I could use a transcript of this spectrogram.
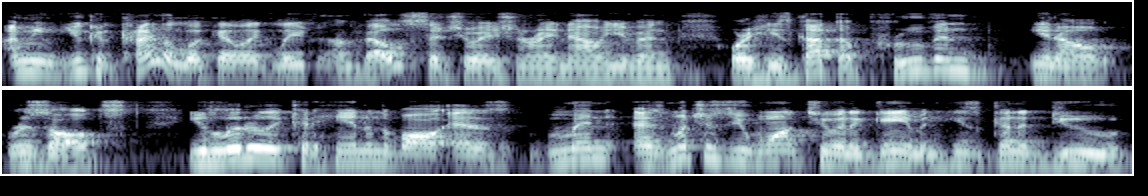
I mean, you could kind of look at like Le'Veon Bell's situation right now, even where he's got the proven, you know, results. You literally could hand him the ball as men, as much as you want to in a game, and he's gonna do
